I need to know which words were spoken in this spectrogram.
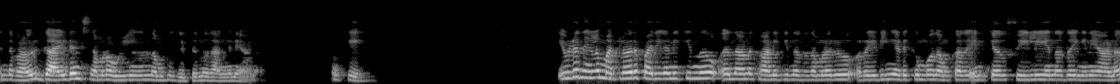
എന്താ പറയുക ഒരു ഗൈഡൻസ് നമ്മുടെ ഉള്ളിൽ നിന്ന് നമുക്ക് കിട്ടുന്നത് അങ്ങനെയാണ്. ഓക്കെ ഇവിടെ നിങ്ങൾ മറ്റുള്ളവരെ പരിഗണിക്കുന്നു എന്നാണ് കാണിക്കുന്നത്. നമ്മളൊരു റീഡിങ് എടുക്കുമ്പോൾ നമുക്കത് എനിക്കത് ഫീൽ ചെയ്യുന്നത് എങ്ങനെയാണ്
